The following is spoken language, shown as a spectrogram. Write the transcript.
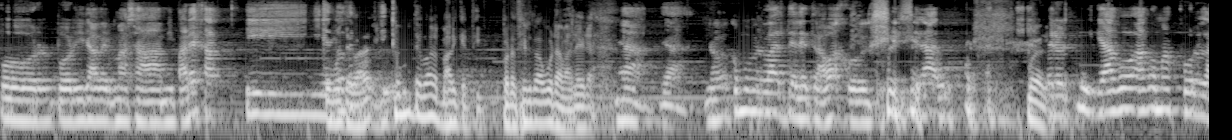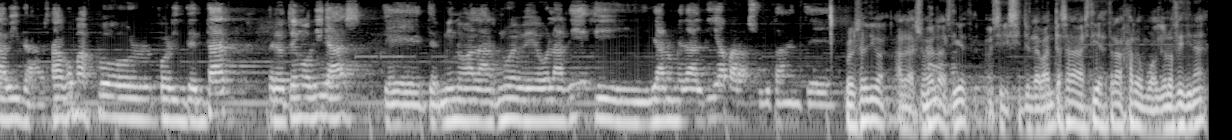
por, por ir a ver más a mi pareja. Y ¿Cómo, te va, ¿Cómo, te va, el marketing, por decirlo de alguna manera? Ya, ya. No, ¿Cómo me va el teletrabajo en general? Pero sí, que hago, hago más por la vida, o sea, hago más por, por intentar, pero tengo días que termino a las 9 o las 10 y ya no me da el día para absolutamente... Por eso digo, a las 9 o las 10. Si, si te levantas a las 10 a trabajar en cualquier oficina,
